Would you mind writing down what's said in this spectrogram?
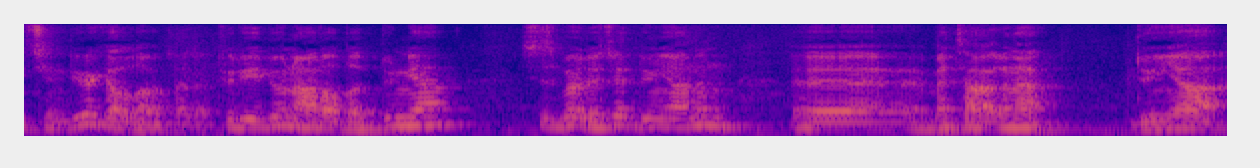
için diyor ki Allahu Teala türidun arada dünya siz böylece dünyanın e, metaına dünya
